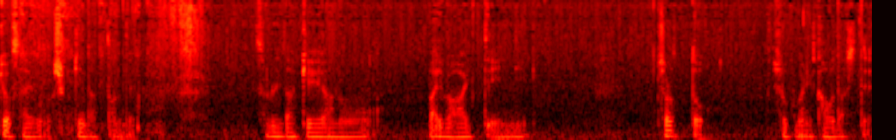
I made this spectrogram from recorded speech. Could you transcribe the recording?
今日最後の出勤だったんで、それだけ、あの、バイバイって言いに、ちょろっと職場に顔出して、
